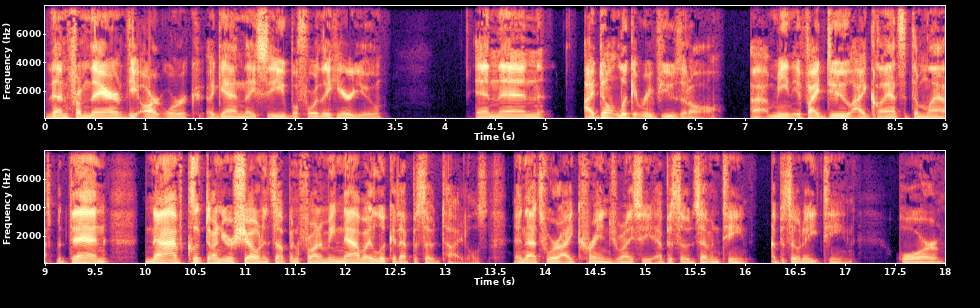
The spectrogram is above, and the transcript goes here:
Then from there, the artwork again, they see you before they hear you. And then I don't look at reviews at all. I mean, if I do, I glance at them last. But then now I've clicked on your show and it's up in front of me. Now I look at episode titles. And that's where I cringe when I see episode 17, episode 18, or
